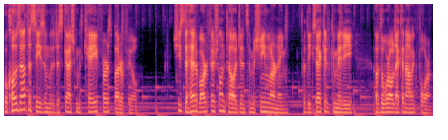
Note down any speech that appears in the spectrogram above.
We'll close out the season with a discussion with Kay Firth Butterfield. She's the head of artificial intelligence and machine learning for the executive committee of the World Economic Forum.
